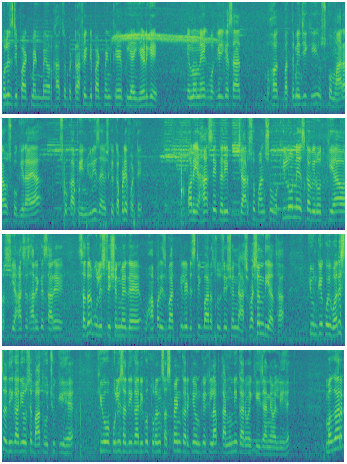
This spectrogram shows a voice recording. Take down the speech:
पुलिस डिपार्टमेंट में और खासतौर पर ट्रैफ़िक डिपार्टमेंट के पीआई येड़गे, इन्होंने एक वकील के साथ बहुत बदतमीजी की, उसको मारा, उसको गिराया, उसको काफ़ी इंजरीज आए, उसके कपड़े फटे। और यहाँ से करीब 400-500 वकीलों ने इसका विरोध किया और यहाँ से सारे के सारे सदर पुलिस स्टेशन में गए, वहाँ पर इस बात के लिए डिस्ट्रिक्ट बार एसोसिएशन ने आश्वासन दिया था कि उनके कोई वरिष्ठ अधिकारियों से बात हो चुकी है कि वो पुलिस अधिकारी को तुरंत सस्पेंड करके उनके खिलाफ कानूनी कार्रवाई की जाने वाली है। मगर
